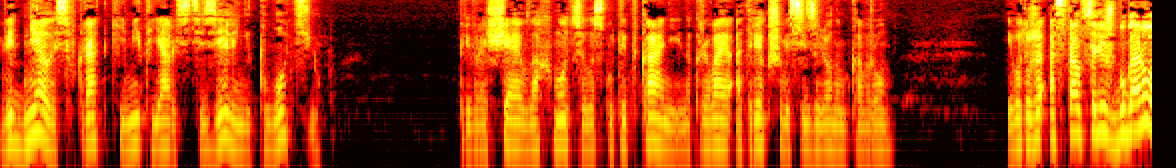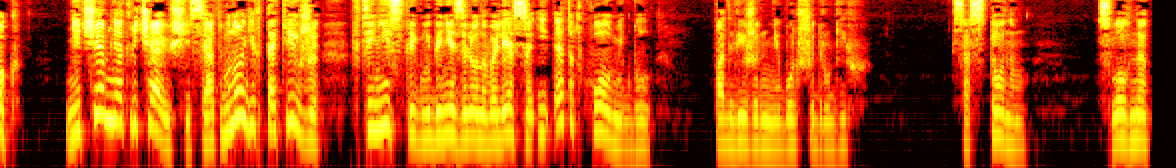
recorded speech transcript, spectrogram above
виднелось в краткий миг ярости зелени плотью? Превращая в лохмотья лоскуты ткани и накрывая отрекшегося зеленым ковром. И вот уже остался лишь бугорок, ничем не отличающийся от многих таких же в тенистой глубине зеленого леса, и этот холмик был подвижен не больше других. Со стоном, словно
